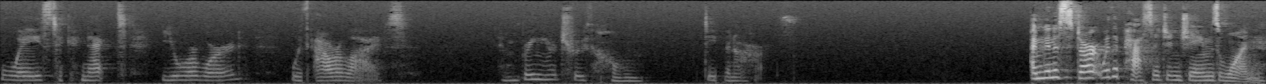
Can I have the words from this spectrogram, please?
ways to connect your word with our lives and bring your truth home deep in our hearts. I'm going to start with a passage in James 1,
